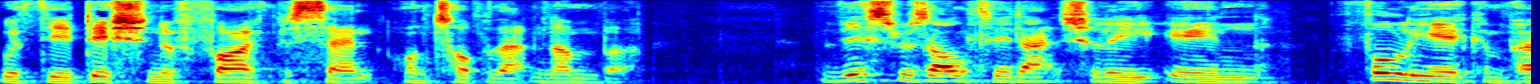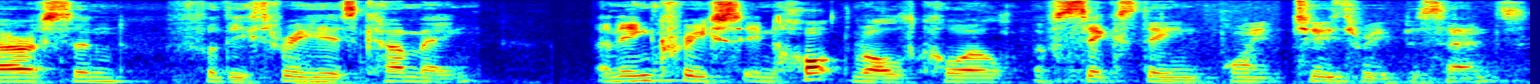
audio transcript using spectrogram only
with the addition of 5% on top of that number. This resulted actually in full year comparison for the three years coming, an increase in hot rolled coil of 16.23%,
